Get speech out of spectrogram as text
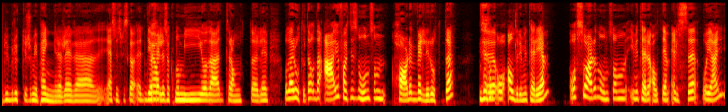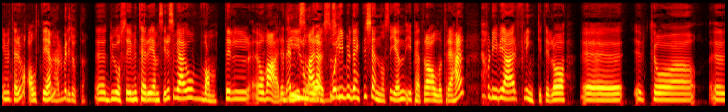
du bruker så mye penger, eller uh, jeg synes vi skal De har felles økonomi, og det er trangt, eller Og det er rotete. Og det er jo faktisk noen som har det veldig rotete uh, og aldri inviterer hjem. Og så er det noen som inviterer alltid hjem. Else og jeg inviterer jo alltid hjem. Er det veldig. Eh, Du også inviterer hjem, Siri. Så vi er jo vant til å være de de som er lov rause. Så vi burde egentlig kjenne oss igjen i Petra, alle tre her. Fordi vi er flinke til å øh, Til å øh,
